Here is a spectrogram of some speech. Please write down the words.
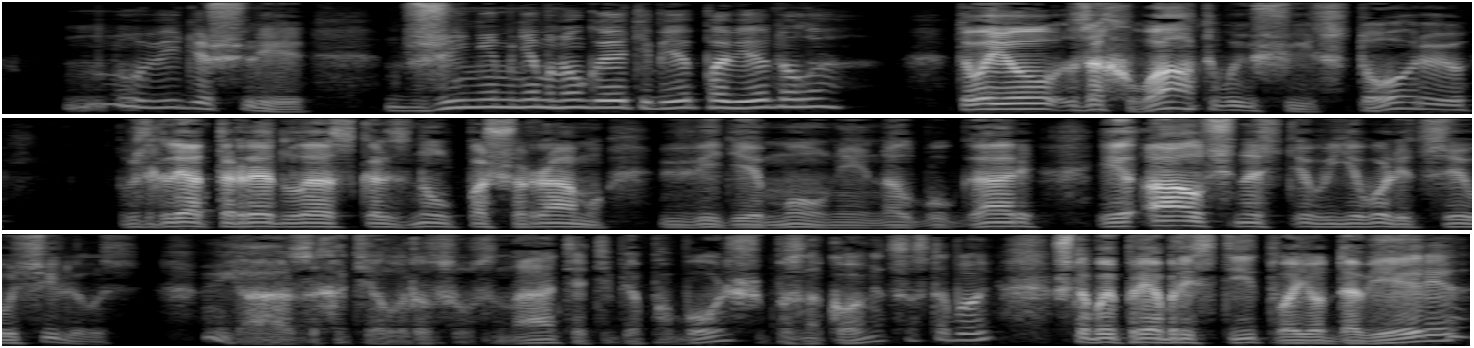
— Ну, видишь ли, Джинни мне многое о тебе поведала, твою захватывающую историю — Взгляд Редла скользнул по шраму в виде молнии на лбу Гарри, и алчность в его лице усилилась. Я захотел разузнать о тебе побольше, познакомиться с тобой, чтобы приобрести твое доверие.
